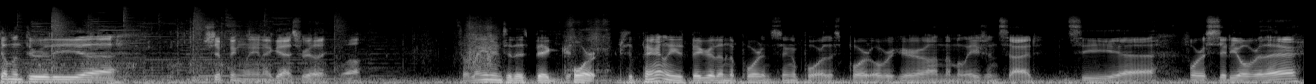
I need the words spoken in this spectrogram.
Coming through the uh, shipping lane, I guess, really. Well, it's a lane into this big port, which apparently is bigger than the port in Singapore, this port over here on the Malaysian side. See uh, Forest City over there,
